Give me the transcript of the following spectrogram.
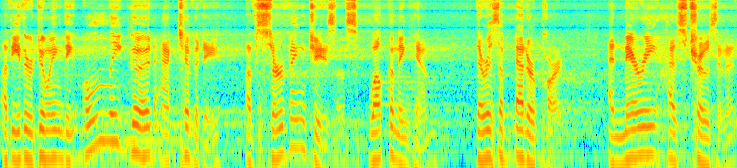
of either doing the only good activity of serving Jesus, welcoming him, there is a better part, and Mary has chosen it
